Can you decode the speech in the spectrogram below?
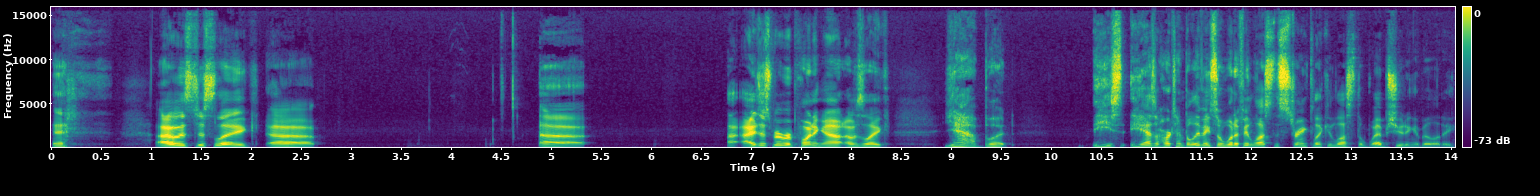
And I was just like, uh, uh, I I just remember pointing out. I was like, "Yeah, but." He's he has a hard time believing. So what if he lost the strength like he lost the web shooting ability?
